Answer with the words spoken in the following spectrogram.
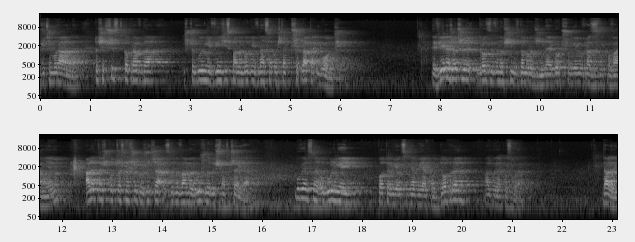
życie moralne. To się wszystko, prawda, szczególnie w więzi z Panem Bogiem w nas jakoś tak przeplata i łączy. Wiele rzeczy, drodzy, wynosimy z domu rodzinnego, otrzymujemy wraz z wychowaniem, ale też podczas naszego życia zdobywamy różne doświadczenia. Mówiąc najogólniej, potem je oceniamy jako dobre albo jako złe. Dalej,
